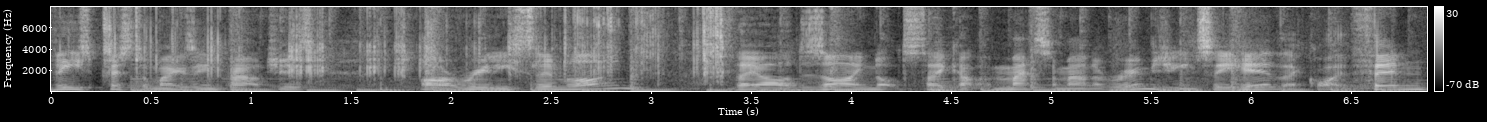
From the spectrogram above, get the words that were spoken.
these pistol magazine pouches are really slimline. They are designed not to take up a mass amount of room. As you can see here, they're quite thin.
